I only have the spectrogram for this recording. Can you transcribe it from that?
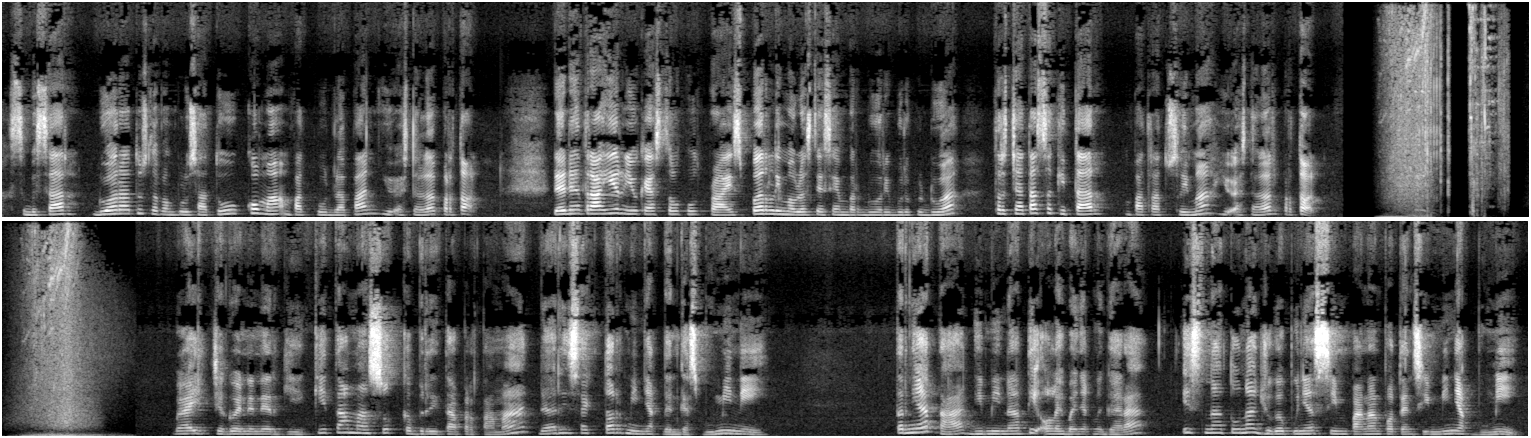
sebesar 281,48 US dollar per ton. Dan yang terakhir Newcastle Coal Price per 15 Desember 2022 tercatat sekitar 405 US dollar per ton. Baik, jagoan energi, kita masuk ke berita pertama dari sektor minyak dan gas bumi nih. Ternyata diminati oleh banyak negara, Isnatuna juga punya simpanan potensi minyak bumi.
